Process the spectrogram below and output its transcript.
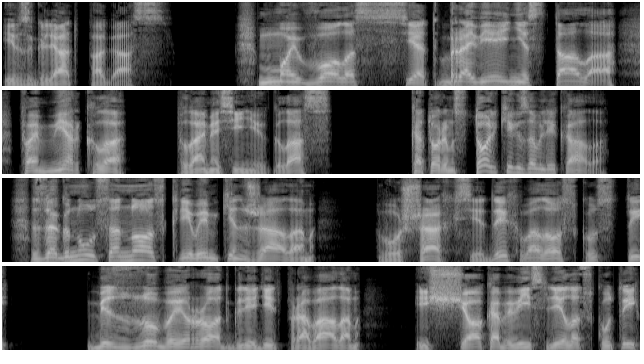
и взгляд погас. Мой волос сет, бровей не стало, померкло пламя синих глаз, которым стольких завлекала. Загнулся нос кривым кинжалом, в ушах седых волос кусты. Беззубый рот глядит провалом, и щек обвисли лоскуты.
